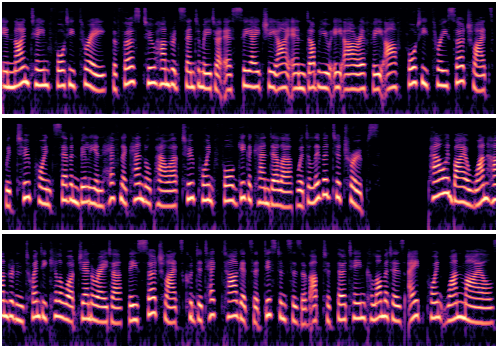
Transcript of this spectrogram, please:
In 1943, the first 200 cm SCHEINWERFER-43 searchlights, with 2.7 billion Hefner candlepower 2.4 gigacandela were delivered to troops. Powered by a 120 kilowatt generator, these searchlights could detect targets at distances of up to 13 kilometers (8.1 miles).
